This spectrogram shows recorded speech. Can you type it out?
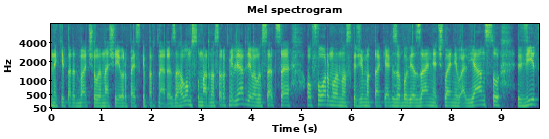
які передбачили наші європейські партнери. Загалом сумарно 40 мільярдів, але все це оформлено, скажімо так, як зобов'язання членів альянсу від,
